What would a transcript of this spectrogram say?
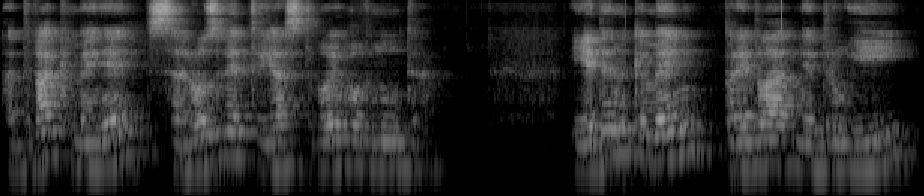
a dva kmene sa rozvetvia z tvojho vnútra jeden kmeň prevládne druhý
